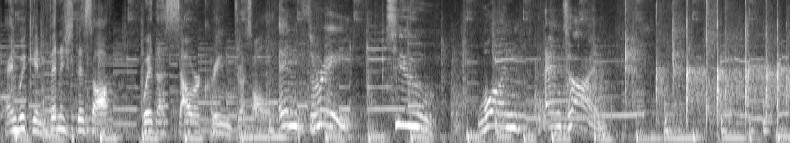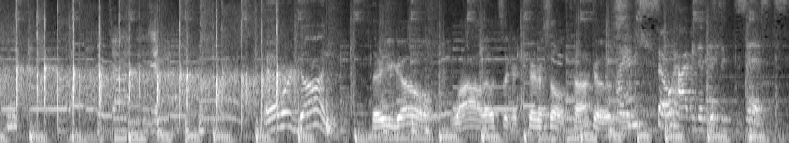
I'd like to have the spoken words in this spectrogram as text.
and we can finish this off with a sour cream drizzle. In three, two, one, and time. Good job. Yeah. And we're done. There you go. Wow, that looks like a carousel of tacos. I am so happy that this exists.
